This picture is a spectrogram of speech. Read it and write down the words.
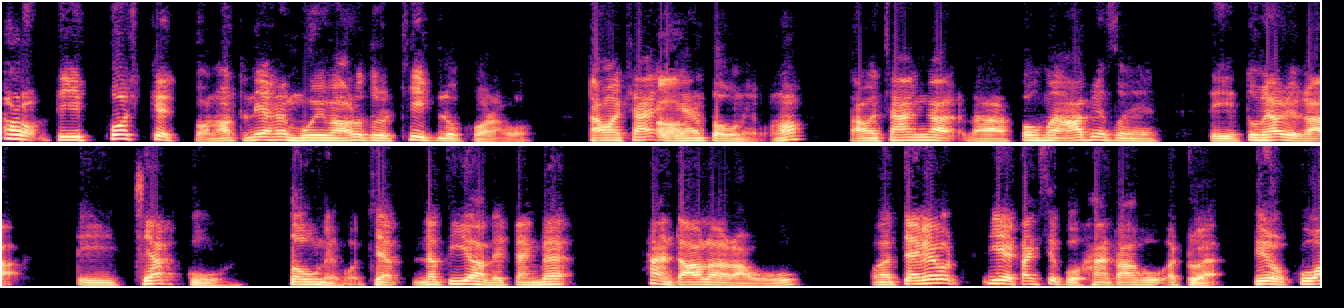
အဲ့တော့ဒီ push kick ပေါ့နော်တနည်းအားဖြင့်မွေမာလို့သူတို့ tip လို့ခေါ်တာပေါ့တောင်ဝချိုင်းအရန်သုံးတယ်ပေါ့နော်တောင်ချိုင်းကဒါပုံမှန်အားဖြင့်ဆိုရင်ဒီသူများတွေကဒီ jab ကိုသုံးတယ်ပေါ့ jab လက်သီးကလည်းတိုင်ဘက်ဟန်တားလာတာကို တိုင်ဘက်ရဲ့တိုက်စစ်ကိုဟန်တားဖို့အတွက်ပြီးတော့ကိုက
